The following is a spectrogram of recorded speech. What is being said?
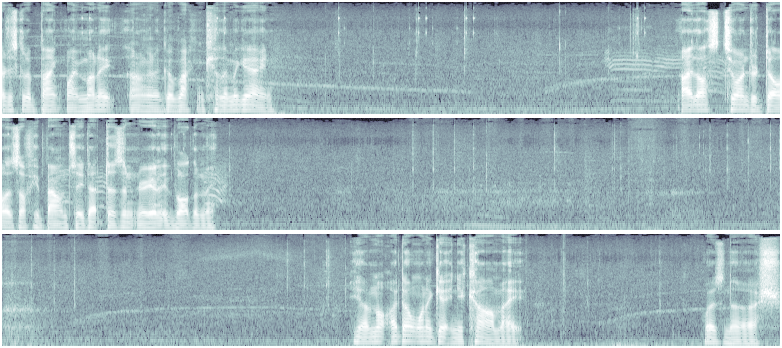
I'm just gonna bank my money, and I'm gonna go back and kill him again. I lost $200 off your bounty, that doesn't really bother me. Yeah, I'm not, I don't want to get in your car, mate. Where's Nursh?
